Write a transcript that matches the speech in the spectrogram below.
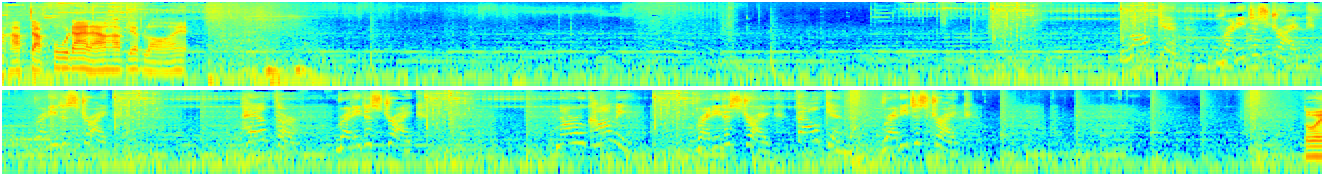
ละครับ จับคู่ได้แล้วครับ เรียบร้อย Vulcan, ready to strike. Ready to strike. Panther, ready to strike. Narukami, ready to strike. Falcon, ready to strike. โดย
